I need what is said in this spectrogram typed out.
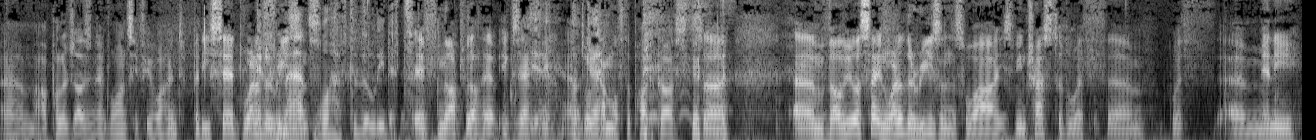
Um, I apologize in advance if he won't. But he said one if of the not, reasons. we'll have to delete it. If not, we'll have exactly. Yeah, It will come off the podcast. so, um, Velvy was saying one of the reasons why he's been trusted with um, with uh, many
